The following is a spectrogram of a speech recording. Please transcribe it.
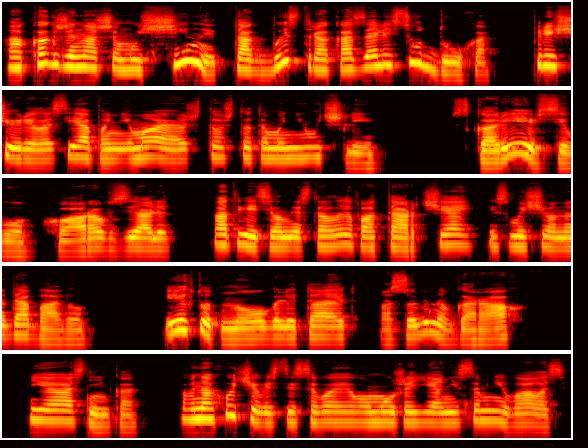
А как же наши мужчины так быстро оказались у духа? Прищурилась я, понимая, что что-то мы не учли. Скорее всего, Хара взяли, ответил вместо Лефа Тарчай и смущенно добавил. Их тут много летает, особенно в горах. Ясненько. В находчивости своего мужа я не сомневалась,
